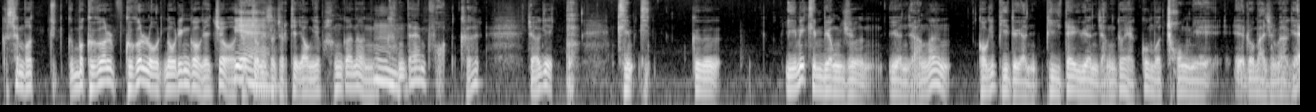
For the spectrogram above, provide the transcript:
글쎄 뭐, 뭐 그걸 그걸 노린 거겠죠. 예. 저쪽에서 저렇게 영입한 거는 음. 근데 뭐 그 저기 김그 이미 김병준 위원장은 거기 비대위원 비대위원장도 했고 뭐 총리로 마지막에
